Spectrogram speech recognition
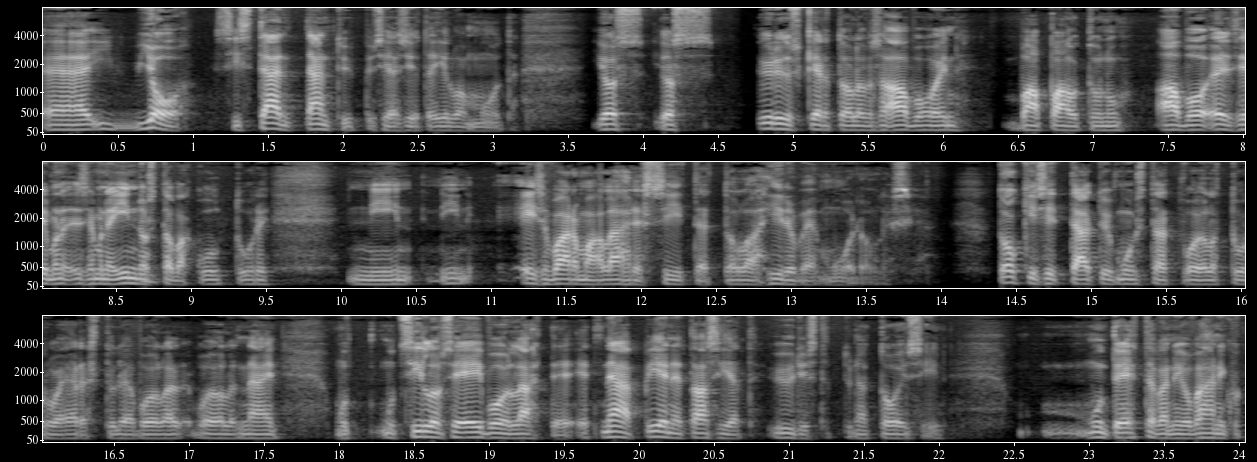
Ää, joo, siis tämän, tämän tyyppisiä asioita ilman muuta jos, jos yritys kertoo olevansa avoin, vapautunut, avo, semmoinen, semmoinen innostava kulttuuri, niin, niin ei se varmaan lähde siitä, että ollaan hirveän muodollisia. Toki sitten täytyy muistaa, että voi olla turvajärjestelyä, voi olla, voi olla näin, mutta mut silloin se ei voi lähteä, että nämä pienet asiat yhdistettynä toisiin. Mun tehtäväni on vähän niin kuin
